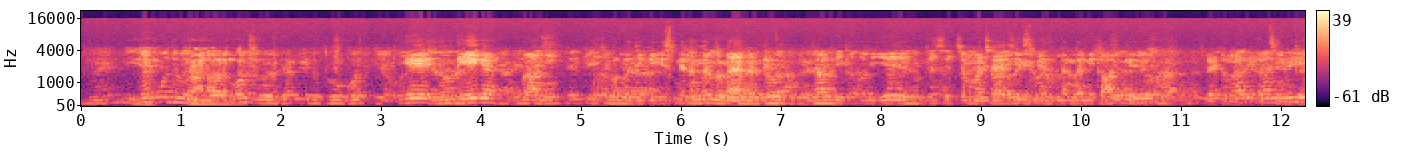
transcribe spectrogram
ये देग है। पुरानी बाबा जी की इसमें लंगर पकाया करते ठीक है और ये जैसे चम्मच है इसमें लंगर निकाल के जो प्लेटों में तकसीम किया।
